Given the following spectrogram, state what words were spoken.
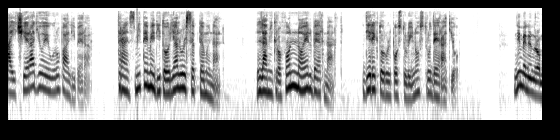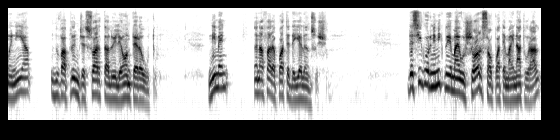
Aici e Radio Europa Liberă. Transmitem editorialul săptămânal. La microfon Noel Bernard, directorul postului nostru de radio. Nimeni în România nu va plânge soarta lui Leon Terăutu. Nimeni, în afară poate de el însuși. Desigur, nimic nu e mai ușor sau poate mai natural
